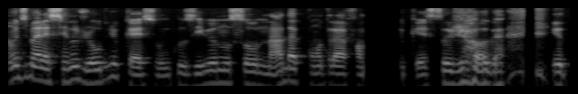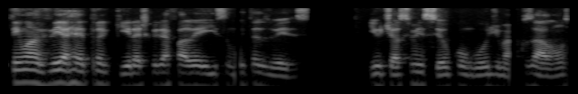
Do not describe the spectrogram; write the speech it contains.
Não desmerecendo o jogo do Newcastle. Inclusive, eu não sou nada contra a forma que o Newcastle joga. Eu tenho uma veia retranqueira, acho que eu já falei isso muitas vezes. E o Chelsea venceu com o gol de Marcos Alonso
